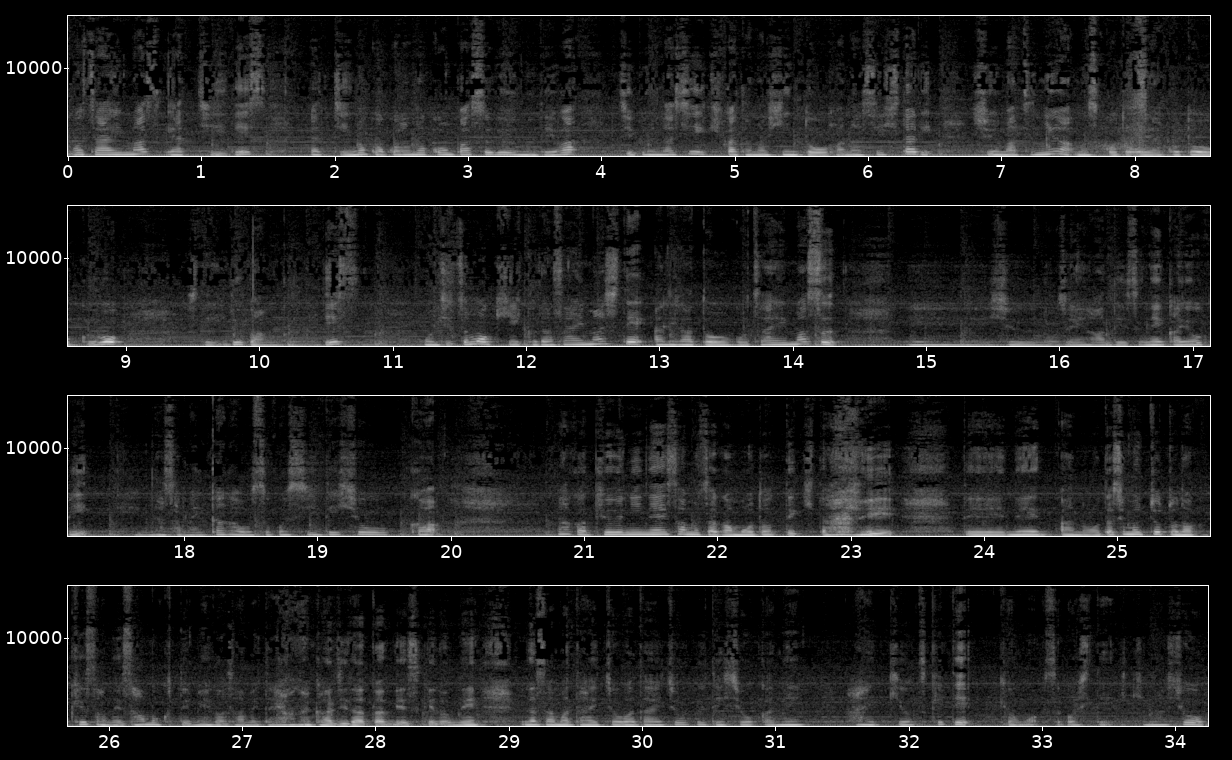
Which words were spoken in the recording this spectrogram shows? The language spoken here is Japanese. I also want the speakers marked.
Speaker 1: ございます。やっちーです。やっちーの心のコンパスルームでは自分らしい生き方のヒントをお話ししたり週末には息子と親子トークをしている番組です。本日もお聴きくださいましてありがとうございます、えー、週の前半ですね。火曜日皆様いかがお過ごしでしょうか？なんか急にね寒さが戻ってきたり でねあの私もちょっとなんか今朝ね寒くて目が覚めたような感じだったんですけどね。皆様体調は大丈夫でしょうかね？はい気をつけて今日も過ごしていきましょう。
